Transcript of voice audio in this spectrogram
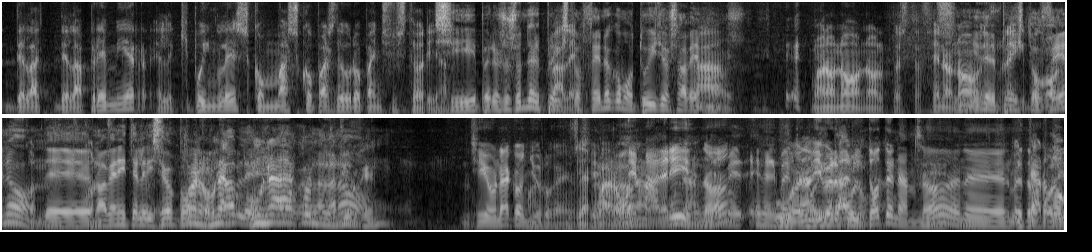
de la, de la, Premier, el equipo inglés con más copas de Europa en su historia. Sí, pero esos son del Pleistoceno, como tú y yo sabemos. Ah, bueno, no, no, el Pleistoceno no. del Pleistoceno, de, no había ni televisión bueno, con una, una, una, con, la, la, no. Jürgen. Sí, una con Jürgen. O Madrid, ¿no? En el, en el Liverpool-Tottenham, ¿no? En el y tardó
